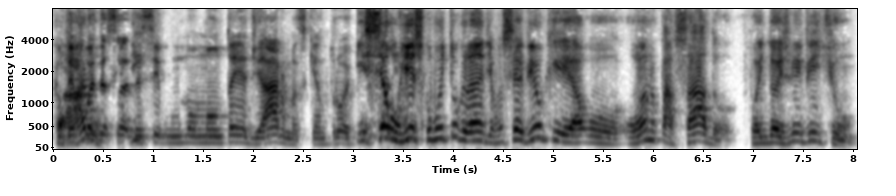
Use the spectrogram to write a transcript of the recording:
Claro. Depois dessa e... desse montanha de armas que entrou aqui. Isso é um risco muito grande. Você viu que o, o ano passado, foi em 2021,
